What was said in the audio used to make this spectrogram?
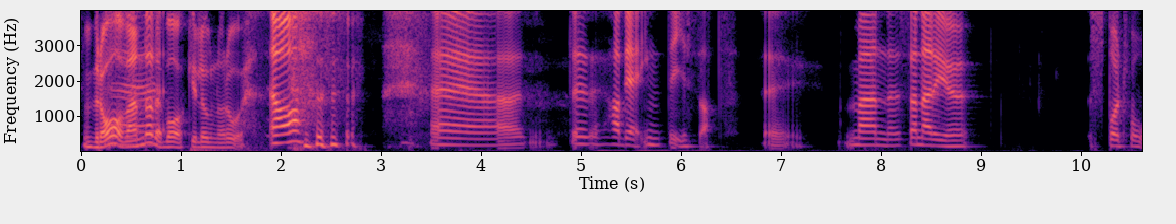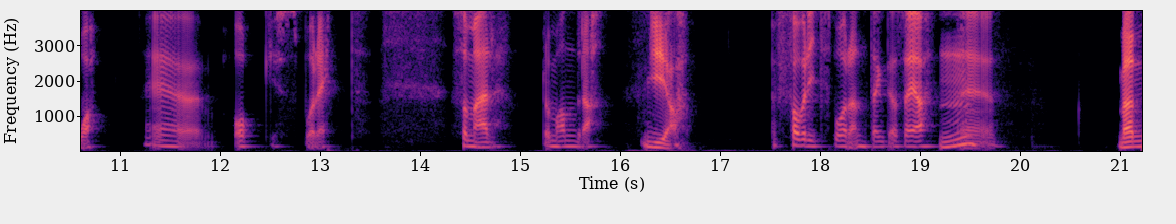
Bra att vända Eh. där bak i lugn och ro. Ja. Eh, det hade jag inte gissat. Eh, men sen är det ju spår 2 eh, och spår 1 som är de andra Ja. favoritspåren tänkte jag säga. Mm. Men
